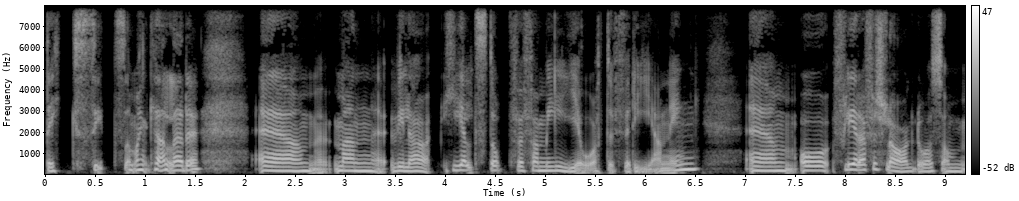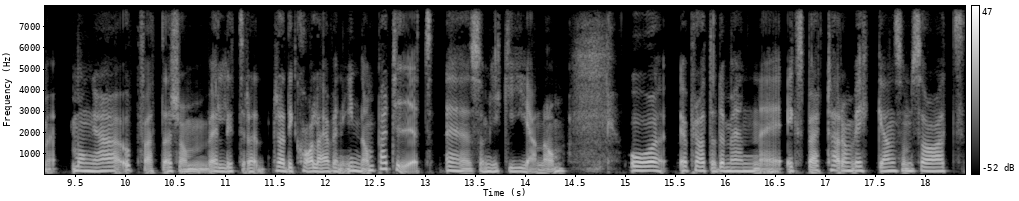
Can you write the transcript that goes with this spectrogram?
dexit som man kallar det. Ehm, man ville ha helt stopp för familjeåterförening. Ehm, och flera förslag då som många uppfattar som väldigt radikala även inom partiet eh, som gick igenom. Och jag pratade med en eh, expert här om veckan som sa att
